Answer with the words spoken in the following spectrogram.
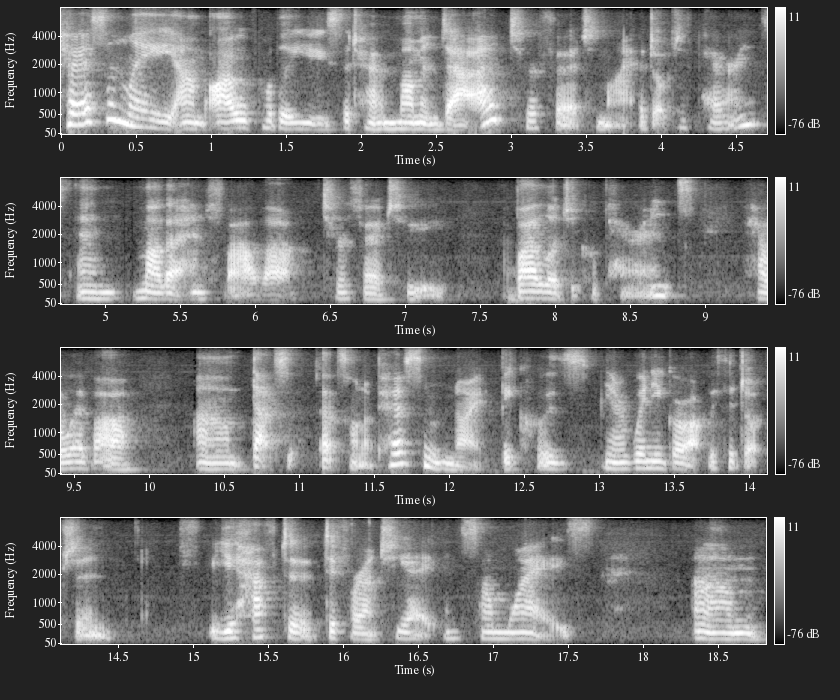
personally, um, I will probably use the term mum and dad to refer to my adoptive parents and mother and father to refer to biological parents. However, um, that's that's on a personal note because you know when you grow up with adoption, you have to differentiate in some ways. Um,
